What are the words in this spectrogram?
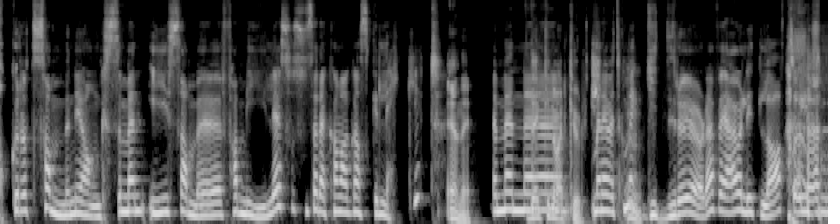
akkurat samme nyanse, men i samme familie så syns jeg det kan være ganske lekkert. Enig. Men, det kunne vært kult. Men jeg vet ikke om jeg mm. gidder å gjøre det, for jeg er jo litt lat. Liksom,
